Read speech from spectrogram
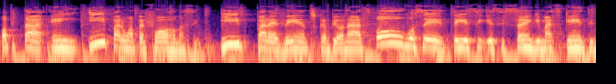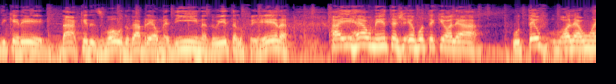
optar em ir para uma performance, ir para eventos, campeonatos, ou você tem esse, esse sangue mais quente de querer dar aqueles voos do Gabriel Medina, do Ítalo Ferreira, Aí realmente eu vou ter que olhar o teu, olhar uma,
